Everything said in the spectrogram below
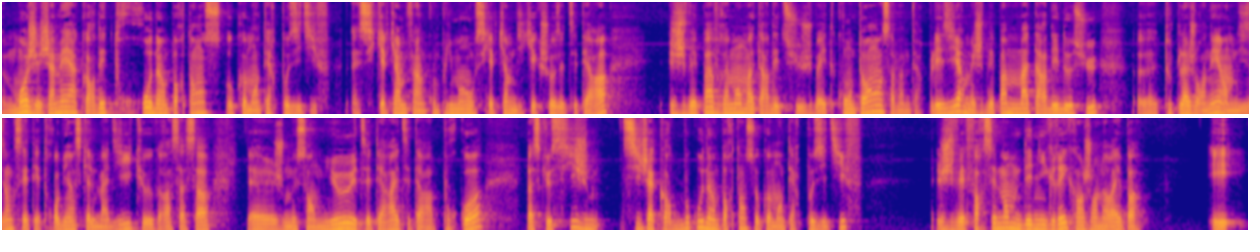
moi j'ai jamais accordé trop d'importance aux commentaires positifs. Euh, si quelqu'un me fait un compliment ou si quelqu'un me dit quelque chose, etc., je vais pas vraiment m'attarder dessus. Je vais être content, ça va me faire plaisir, mais je vais pas m'attarder dessus euh, toute la journée en me disant que c'était trop bien ce qu'elle m'a dit, que grâce à ça, euh, je me sens mieux, etc., etc. Pourquoi? Parce que si je si j'accorde beaucoup d'importance aux commentaires positifs, je vais forcément me dénigrer quand j'en aurai pas. Et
